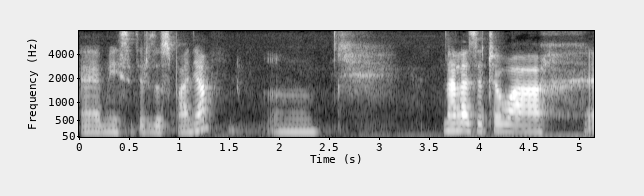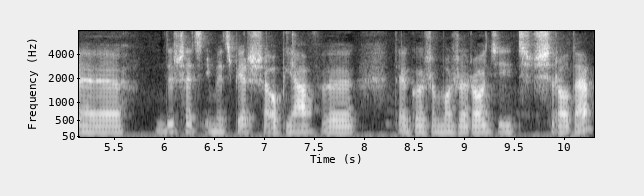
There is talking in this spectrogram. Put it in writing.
e, miejsce też do spania. Mm. Nala zaczęła e, dyszeć i mieć pierwsze objawy tego, że może rodzić w środę.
